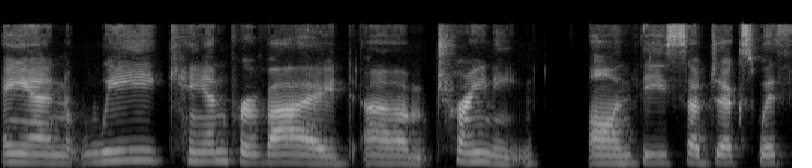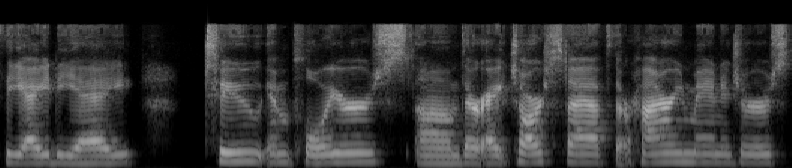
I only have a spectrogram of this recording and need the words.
and we can provide um, training on these subjects with the ADA to employers, um, their HR staff, their hiring managers,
